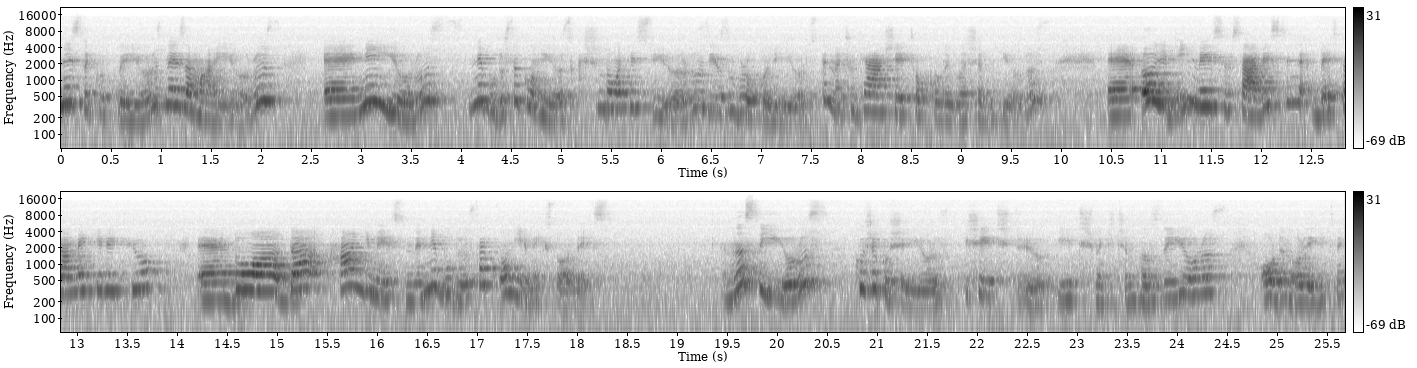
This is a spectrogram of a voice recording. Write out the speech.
ne sıklıkla yiyoruz, ne zaman yiyoruz, ne yiyoruz, ne bulursak onu yiyoruz. Kışın domates yiyoruz, yazın brokoli yiyoruz değil mi? Çünkü her şeye çok kolay ulaşabiliyoruz. Öyle değil, mevsimsel beslenmek gerekiyor. E, doğada hangi mevsimde ne buluyorsak onu yemek zorundayız. Nasıl yiyoruz? Koşa koşa yiyoruz. İşe yetiştiriyor, yetişmek için hızlı yiyoruz. Oradan oraya gitmek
